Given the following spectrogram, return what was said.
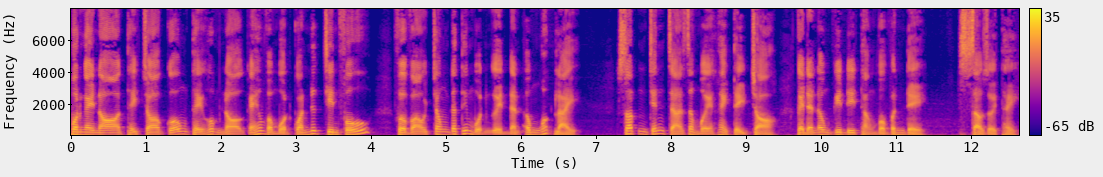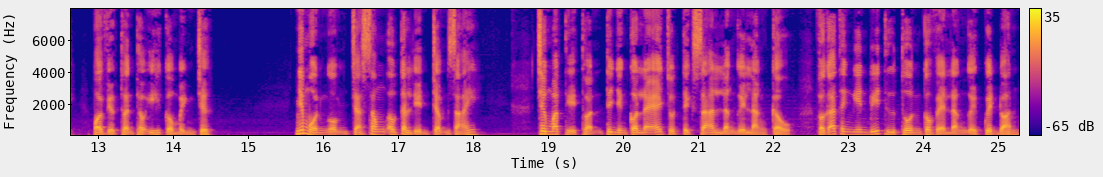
Một ngày nọ, thầy trò của ông thầy hôm nọ ghé vào một quán nước trên phố. Vừa vào trong đã thấy một người đàn ông ngoắc lại. xót chén trà ra mời hai thầy trò. Người đàn ông kia đi thẳng vào vấn đề. Sao rồi thầy? Mọi việc thuận theo ý của mình chứ? Nhưng một ngụm trà xong ông ta liền chậm rãi. Trước mắt thì thuận, thế nhưng có lẽ chủ tịch xã là người làng cầu. Và gã thanh niên bí thư thôn có vẻ là người quyết đoán.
